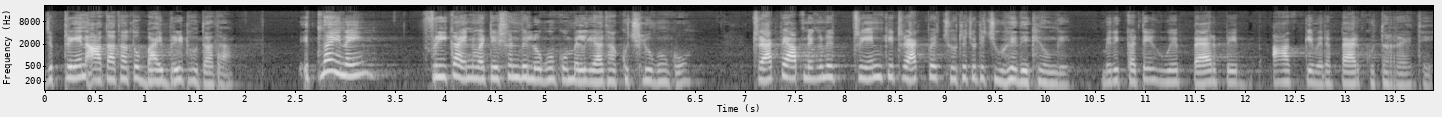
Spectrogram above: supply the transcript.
जब ट्रेन आता था तो वाइब्रेट होता था। इतना ही नहीं फ्री का इनविटेशन भी लोगों को मिल गया था, कुछ लोगों को। ट्रैक पे आपने ट्रेन की ट्रैक पे छोटे छोटे चूहे देखे होंगे। मेरे कटे हुए पैर पे आग के मेरे पैर कुतर रहे थे।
